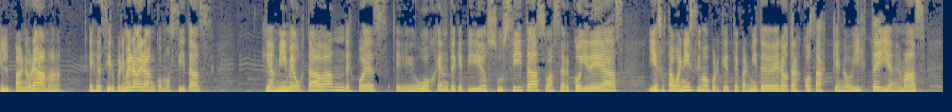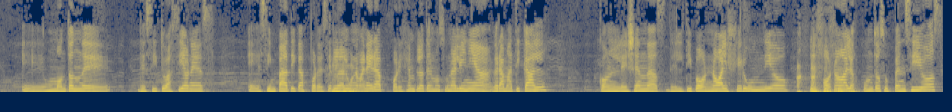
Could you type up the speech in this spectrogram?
el panorama. Es decir, primero eran como citas que a mí me gustaban, después eh, hubo gente que pidió sus citas o acercó ideas y eso está buenísimo porque te permite ver otras cosas que no viste y además eh, un montón de, de situaciones eh, simpáticas, por decirlo de alguna manera. Por ejemplo, tenemos una línea gramatical con leyendas del tipo no al gerundio o no a los puntos suspensivos,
